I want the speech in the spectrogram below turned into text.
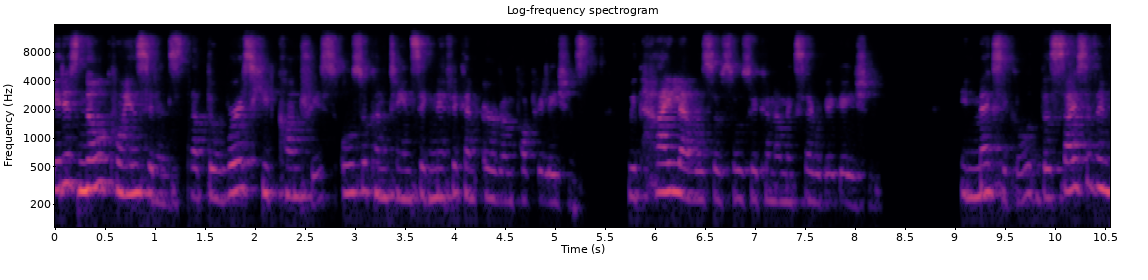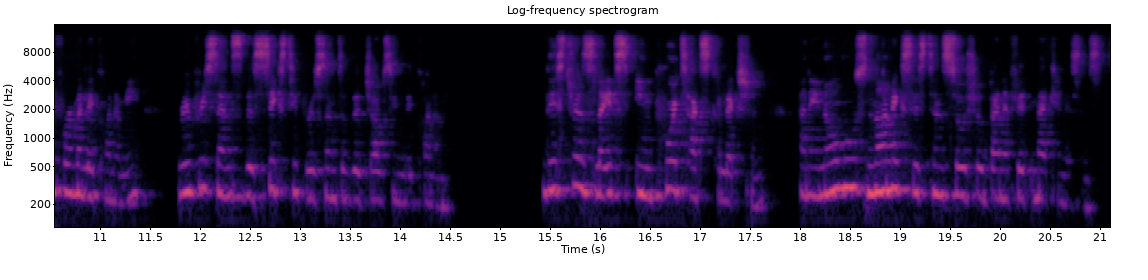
It is no coincidence that the worst hit countries also contain significant urban populations with high levels of socioeconomic segregation. In Mexico, the size of the informal economy represents the 60% of the jobs in the economy. This translates in poor tax collection and in almost non existent social benefit mechanisms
